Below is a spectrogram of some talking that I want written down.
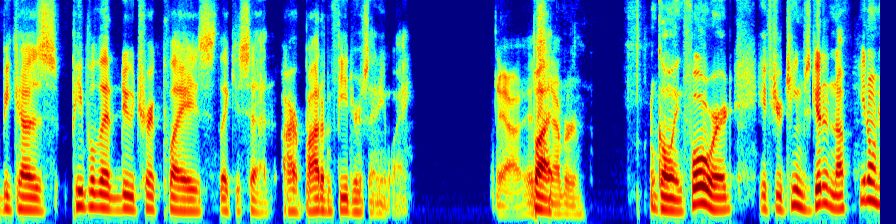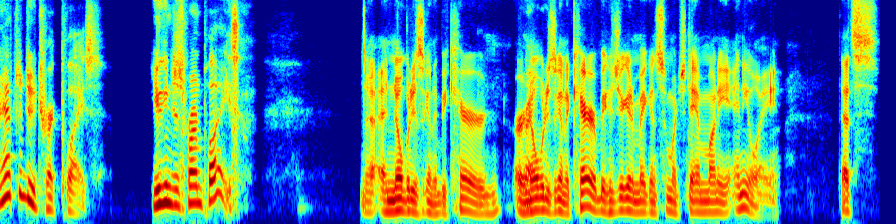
Because people that do trick plays, like you said, are bottom feeders anyway. Yeah. It's But- never Going forward, if your team's good enough, you don't have to do trick plays. You can just run plays. Yeah, and nobody's going to be cared, or Right. nobody's going to care because you're going to making so much damn money anyway. That's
